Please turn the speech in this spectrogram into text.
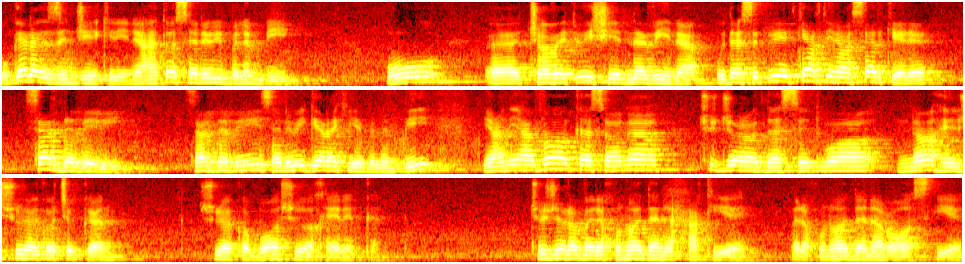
و گلک زنجیر کرینه. حتی سروی بلن بی و چاوتوی شیر نوینه. و دستوی کفتین او سر کره سر دویوی. سر سروی گلک یه بلند بی. یعنی اوه کسانه چجورا دستت و ناهن شورکا چه بکن؟ شورکا باش و خیره بکن. چجورا برای خونا دن حقیه؟ برای خونا دن راستیه.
